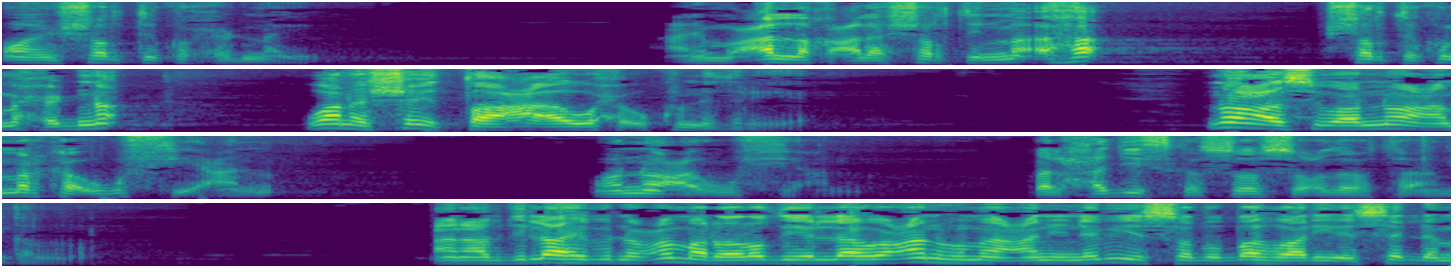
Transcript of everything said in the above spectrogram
oo aan shardi ku xidhnayn yani mucallaq calaa shardin ma aha shardi kuma xidhna waana shay taaca ah waxa uu ku nadraya noocaasi waa nooca marka ugu fiican waa nooca ugu fiican. Bal xadiiska soo socda horta aan galno can cabdillaahi bni cumara radia allaahu canhuma can inabiyi sala allahu aleyh wasalam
